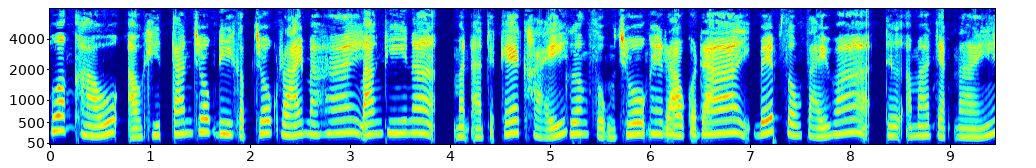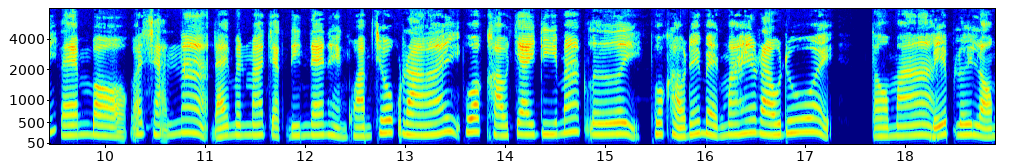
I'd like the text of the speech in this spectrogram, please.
พวกเขาเอาคิดตันโชคดีกับโชคร้ายมาให้ บางทีน่ะมันอาจจะแก้ไขเครื่องส่งโชคให้เราก็ได้ เบฟสงสัยว่าเธอเอามาจากไหน แซมบอกว่าฉันน่ะ ได้มันมาจากดินแดนแห่งความโชคร้าย พวกเขาใจดีมากเลย พวกเขาได้แบ่งมาให้เราด้วย ต่อมาเบฟเลยหลอม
